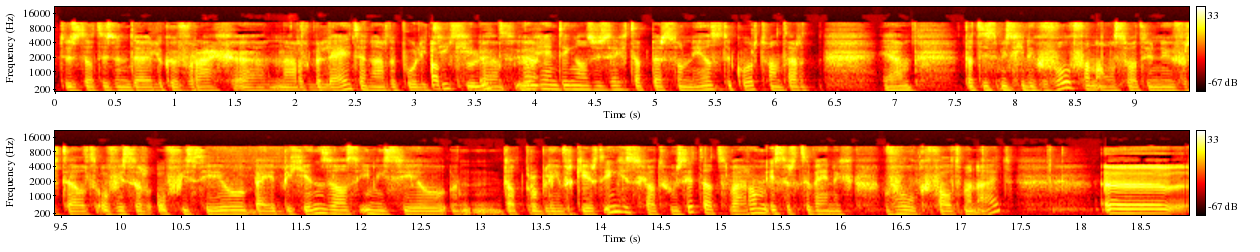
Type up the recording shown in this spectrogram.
dus dat is een duidelijke vraag uh, naar het beleid en naar de politiek. Absoluut, uh, nog één ding als u zegt, dat personeelstekort. Want daar, ja, dat is misschien een gevolg van alles wat u nu vertelt. Of is er officieel bij het begin zelfs initieel eh, dat probleem verkeerd ingeschat? Hoe zit dat? Waarom is er te weinig volk? Valt men uit? Uh,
